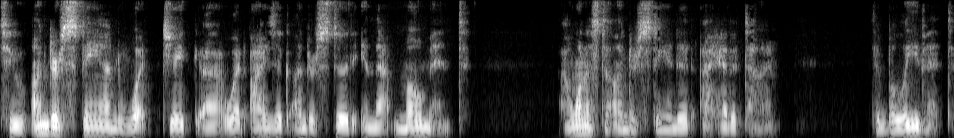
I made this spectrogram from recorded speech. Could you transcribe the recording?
to understand what Jake, uh, what Isaac understood in that moment. I want us to understand it ahead of time, to believe it.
